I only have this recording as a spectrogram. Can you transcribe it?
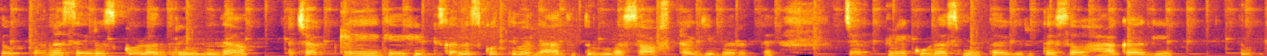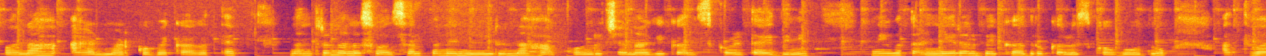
ತುಪ್ಪನ ಸೇರಿಸ್ಕೊಳ್ಳೋದ್ರಿಂದ ಚಕ್ಲಿಗೆ ಹಿಟ್ಟು ಕಲಿಸ್ಕೊತೀವಲ್ಲ, ಅದು ತುಂಬ ಸಾಫ್ಟಾಗಿ ಬರುತ್ತೆ. ಚಕ್ಲಿ ಕೂಡ ಸ್ಮೂತಾಗಿರುತ್ತೆ ಸೊ ಹಾಗಾಗಿ ತುಪ್ಪನ ಆ್ಯಡ್ ಮಾಡ್ಕೋಬೇಕಾಗುತ್ತೆ. ನಂತರ ನಾನು ಸ್ವಲ್ಪ ಸ್ವಲ್ಪನೇ ನೀರನ್ನು ಹಾಕ್ಕೊಂಡು ಚೆನ್ನಾಗಿ ಕಲಿಸ್ಕೊಳ್ತಾ ಇದ್ದೀನಿ. ನೀವು ತಣ್ಣೀರಲ್ಲಿ ಬೇಕಾದರೂ ಕಲಿಸ್ಕೋಬೋದು, ಅಥವಾ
